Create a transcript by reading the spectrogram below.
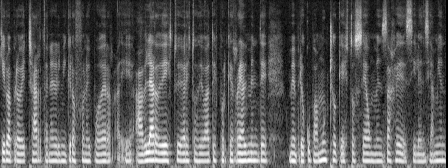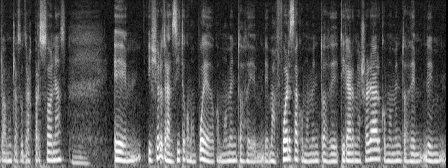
quiero aprovechar, tener el micrófono y poder eh, hablar de esto y dar estos debates, porque realmente me preocupa mucho que esto sea un mensaje de silenciamiento a muchas otras personas. Eh, y yo lo transito como puedo, con momentos de, más fuerza, con momentos de tirarme a llorar, con momentos de,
